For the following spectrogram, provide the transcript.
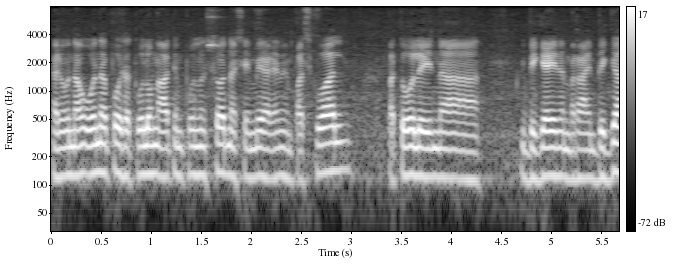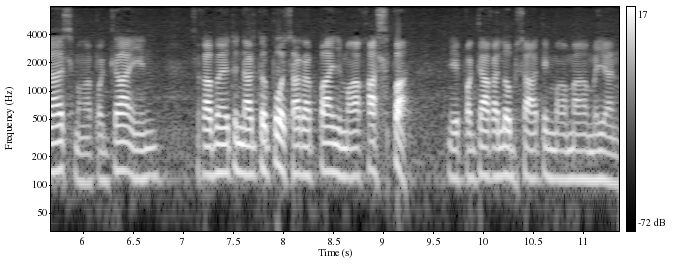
Lalo-una po sa tulong ng ating pulunsod na si Mayor M. Pascual, patuloy na ibigay ng maraming bigas, mga pagkain. Sa kaban ito, narito po sa harapan yung mga kaspa na pagkakalob sa ating mga mamamayan.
